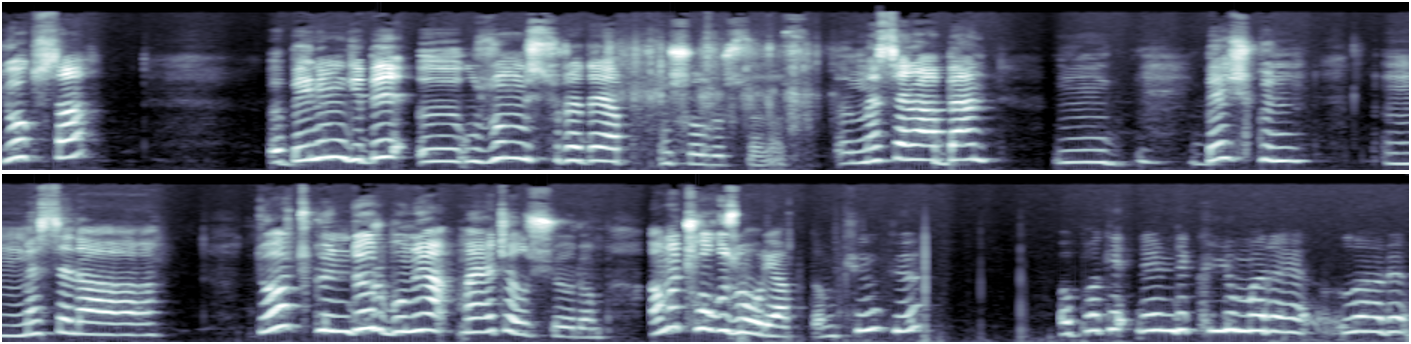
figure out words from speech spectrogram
Yoksa e, benim gibi e, uzun bir sürede yapmış olursunuz. E, Mesela ben 5 gün m, mesela 4 gündür bunu yapmaya çalışıyorum. Ama çok zor yaptım. Çünkü o paketlerindeki numaraları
